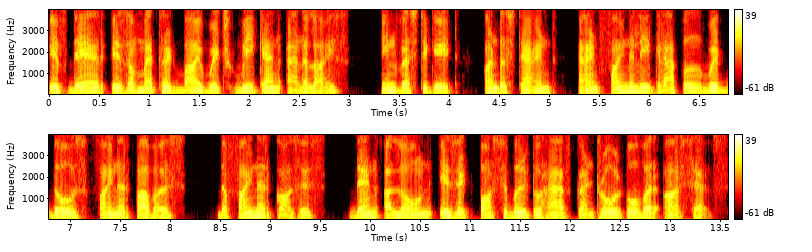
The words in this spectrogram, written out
if there is a method by which we can analyze, investigate, understand, and finally grapple with those finer powers, the finer causes, then alone is it possible to have control over ourselves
